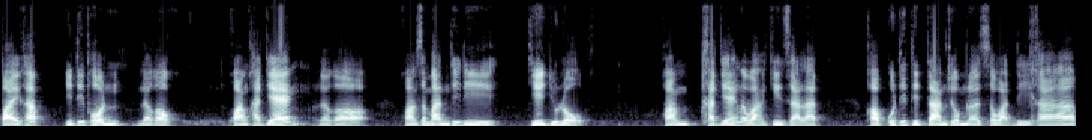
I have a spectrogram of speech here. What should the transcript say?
ไปครับ อิทธิพลแล้วก็ความขัดแย้ง แล้วก็ความสัมพันธ์ที่ดีจีนยุโรป ความขัดแย้งระหว่างจีนสหรัฐ ขอบคุณที่ติดตามชมและสวัสดีครับ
